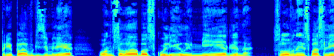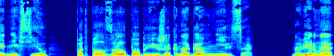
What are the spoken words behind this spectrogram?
Припав к земле, он слабо скулил и медленно, словно из последних сил, подползал поближе к ногам Нильса. Наверное,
